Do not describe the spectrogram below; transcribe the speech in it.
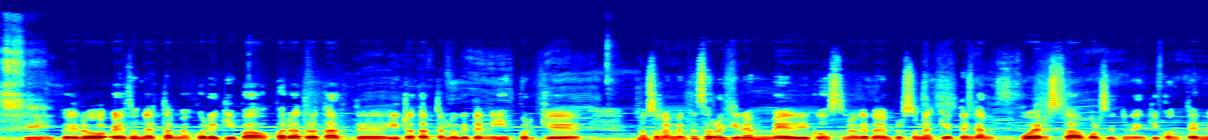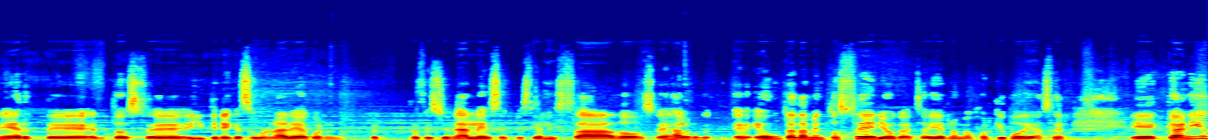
Sí. pero es donde están mejor equipados para tratarte y tratarte lo que tenís, porque no solamente se requieren médicos, sino que también personas que tengan fuerza por si tienen que contenerte, entonces, y tiene que ser un área con pr- profesionales especializados. Es algo, que- es un tratamiento serio, ¿cachai? Y es lo mejor que podía hacer. Eh, Kanye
